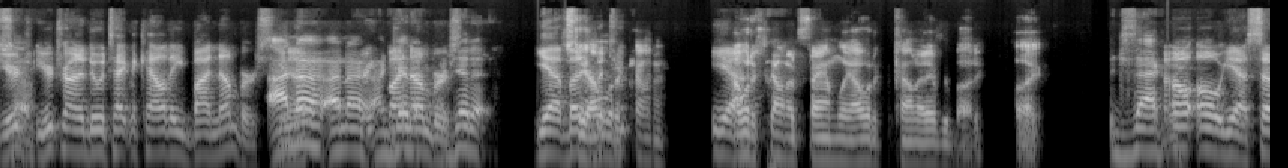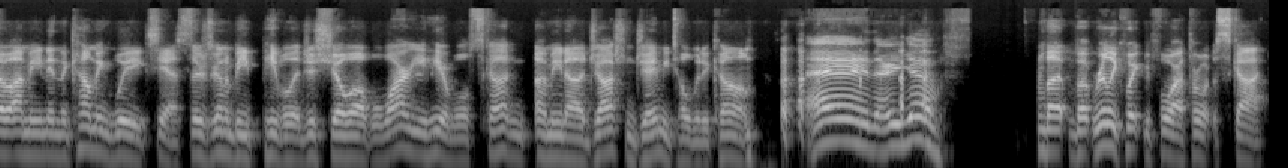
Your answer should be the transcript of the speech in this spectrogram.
you're so. you're trying to do a technicality by numbers. I know, know, I know. I by numbers. It. I did it. Yeah, but, See, I would have counted. Yeah, I would have counted family. I would have counted everybody. Like Exactly. Oh, oh yeah. So I mean, in the coming weeks, yes, there's going to be people that just show up. Well, why are you here? Well, Scott, and, I mean, uh, Josh and Jamie told me to come. hey, there you go. But but really quick before I throw it to Scott,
